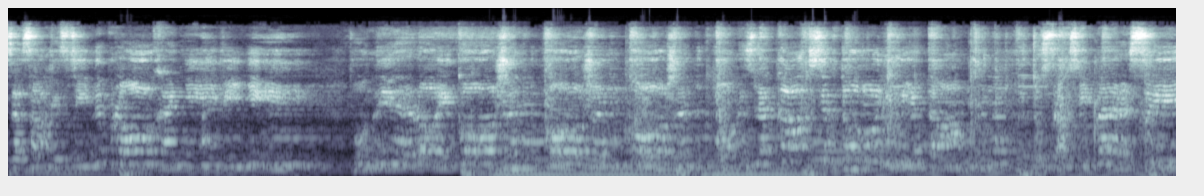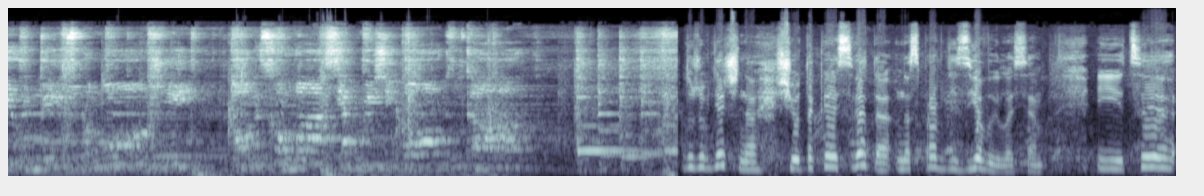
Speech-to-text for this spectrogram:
за захист цій непроханій війні. Вони герої, кожен, кожен, Дуже вдячна, що таке свято насправді з'явилося. І це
